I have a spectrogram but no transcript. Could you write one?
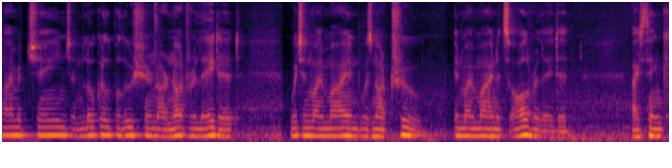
climate change and local pollution are not related, which in my mind was not true. In my mind, it's all related. I think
